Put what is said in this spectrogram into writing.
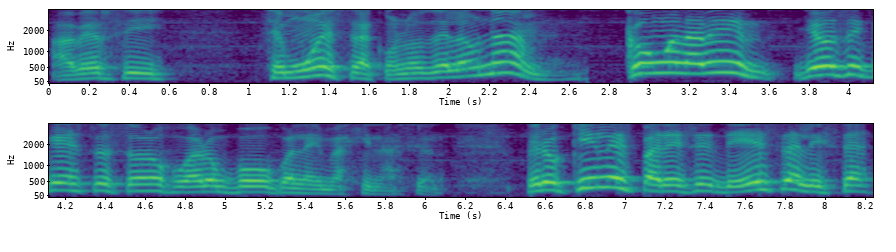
a ver si se muestra con los de la UNAM. ¿Cómo la ven? Yo sé que esto es solo jugar un poco con la imaginación. Pero ¿quién les parece de esta lista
